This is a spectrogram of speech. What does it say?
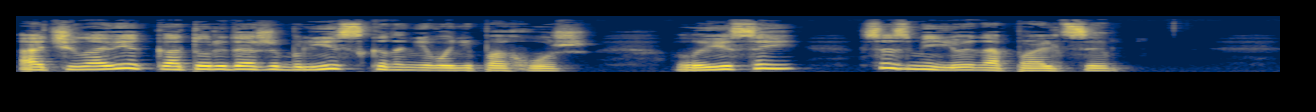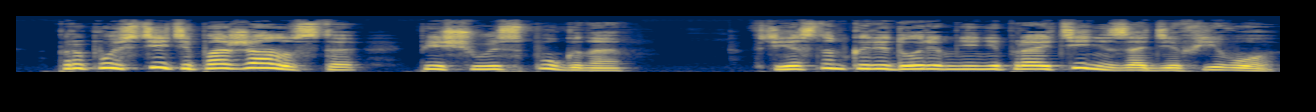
а человек, который даже близко на него не похож. Лысый, со змеей на пальце. «Пропустите, пожалуйста!» — пищу испуганно. В тесном коридоре мне не пройти, не задев его,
